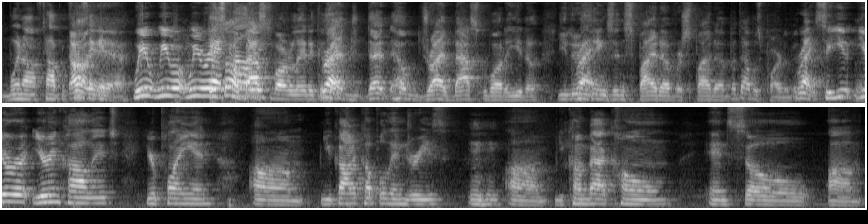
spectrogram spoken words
went off topic for a Oh, second. yeah. We, we were we were It's at all college. basketball related because Right. that, that helped drive basketball to you know you do Right. things in spite of or spite of, but that was part of it. Right. So you you're you're in college. You're playing. Um, you got a couple injuries. Mm-hmm. Um, you come back home, and so um,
